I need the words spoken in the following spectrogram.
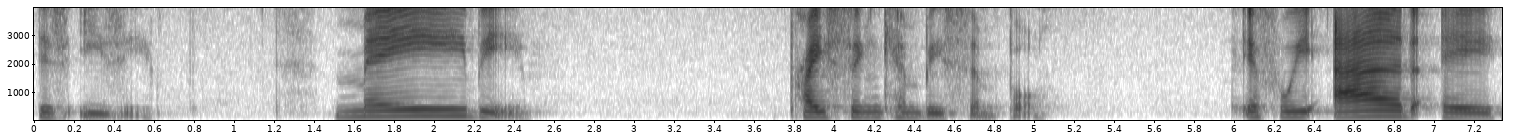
is easy, maybe pricing can be simple. If we add a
